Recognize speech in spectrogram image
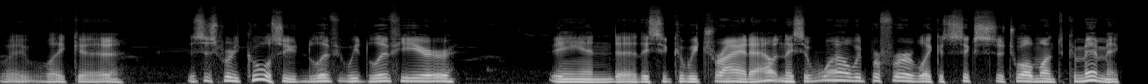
like uh, this is pretty cool. So you'd live, we'd live here, and uh, they said, could we try it out? And they said, well, we'd prefer like a six to twelve month commitment,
